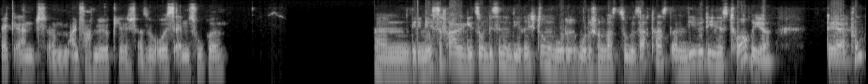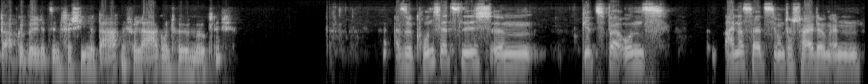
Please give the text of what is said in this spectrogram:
Backend ähm, einfach möglich. Also OSM-Suche. Ähm, die nächste Frage geht so ein bisschen in die Richtung, wo du, wo du schon was zu gesagt hast. Ähm, wie wird die Historie der Punkte abgebildet? Sind verschiedene Daten für Lage und Höhe möglich? Also grundsätzlich ähm, gibt es bei uns einerseits die Unterscheidung in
